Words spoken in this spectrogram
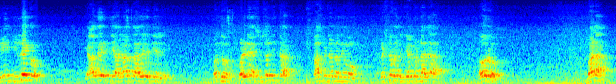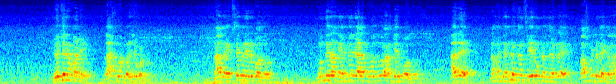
ಇಡೀ ಜಿಲ್ಲೆಗೂ ಯಾವುದೇ ರೀತಿಯ ಅನಾಥ ಆದ ರೀತಿಯಲ್ಲಿ ಒಂದು ಒಳ್ಳೆಯ ಸುಸಜ್ಜಿತ ಹಾಸ್ಪಿಟಲ್ ನೀವು ಕೃಷ್ಣರನ್ನು ಕೇಳಿಕೊಂಡಾಗ ಅವರು ಬಹಳ ಯೋಚನೆ ಮಾಡಿ ಲಾಸ್ಟ್ ಕೊಟ್ಟರು. ನಾನು ಎಕ್ಸಾಮಿನ್ ಇರ್ಬೋದು ಮುಂದೆ ನಾನು ಎಂ ಎಲ್ ಎ ಆಗ್ಬೋದು, ಹಂಗೆ ಇರ್ಬೋದು. ಆದರೆ ನಮ್ಮ ಜನರ ಕನಸು ಏನು ಉಂಟಂತ ಹೇಳಿದ್ರೆ ಹಾಸ್ಪಿಟಲ್ ಬೇಕಲ್ಲ?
